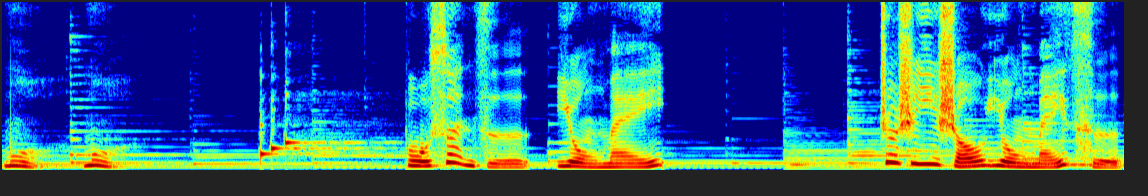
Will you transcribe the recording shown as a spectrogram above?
默默。《卜算子·咏梅》，这是一首咏梅词。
